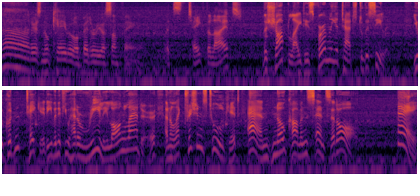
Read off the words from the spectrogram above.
Ah, there's no cable or battery or something. Let's take the light. The shop light is firmly attached to the ceiling. You couldn't take it even if you had a really long ladder, an electrician's toolkit, and no common sense at all. Hey,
